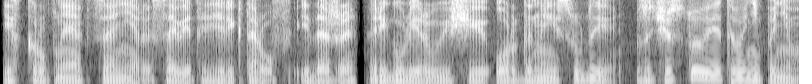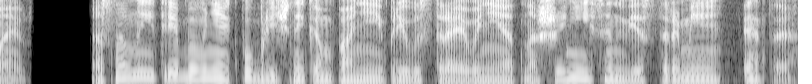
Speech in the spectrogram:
их крупные акционеры, советы директоров и даже регулирующие органы и суды зачастую этого не понимают. Основные требования к публичной компании при выстраивании отношений с инвесторами – это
